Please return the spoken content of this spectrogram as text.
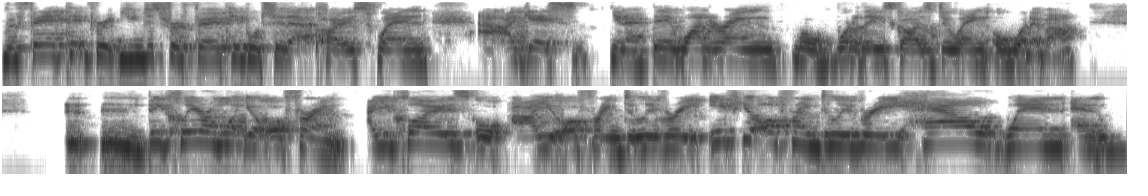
refer you can just refer people to that post when uh, i guess you know they're wondering well what are these guys doing or whatever be clear on what you're offering. Are you closed or are you offering delivery? If you're offering delivery, how, when, and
